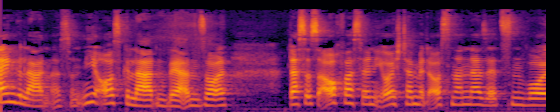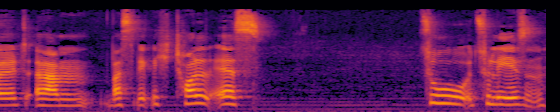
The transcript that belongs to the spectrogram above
eingeladen ist und nie ausgeladen werden soll. Das ist auch was, wenn ihr euch damit auseinandersetzen wollt, ähm, was wirklich toll ist zu, zu lesen.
